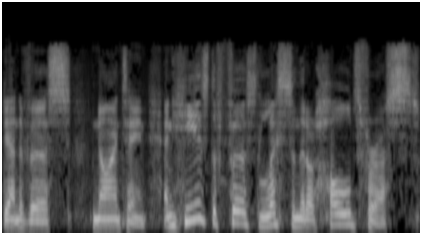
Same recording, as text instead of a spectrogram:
down to verse 19. And here's the first lesson that it holds for us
